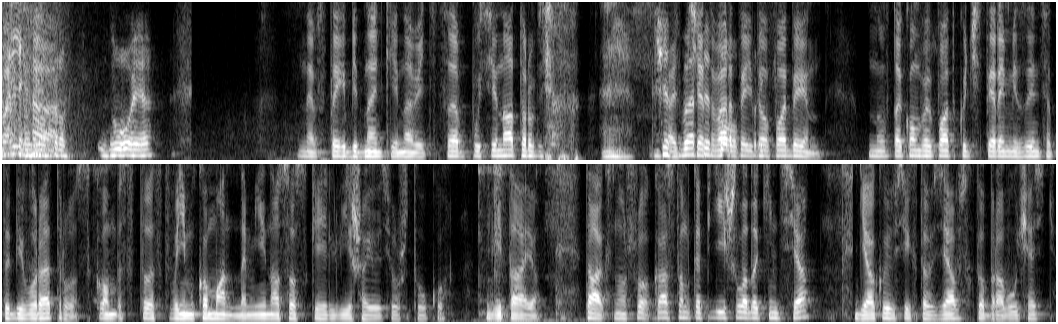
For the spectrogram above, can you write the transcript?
Бля. Двоє. Не встиг бідненький навіть. Це пусінатор взяв. Четвертий, Четвертий топ. топ-1. Ну, в такому випадку 4 мізинця тобі в уретру з, ком... з, з твоїм командним і на соскейль вішаю цю штуку. Вітаю. Так, ну що, кастомка підійшла до кінця. Дякую всім, хто взяв, хто брав участь.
